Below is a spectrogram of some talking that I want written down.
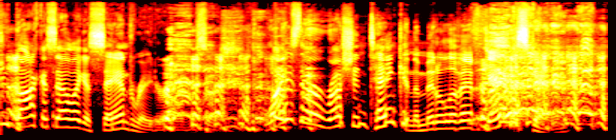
Chewbacca sound like a sand raider all of a sudden? Why is there a Russian tank in the middle of Afghanistan?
